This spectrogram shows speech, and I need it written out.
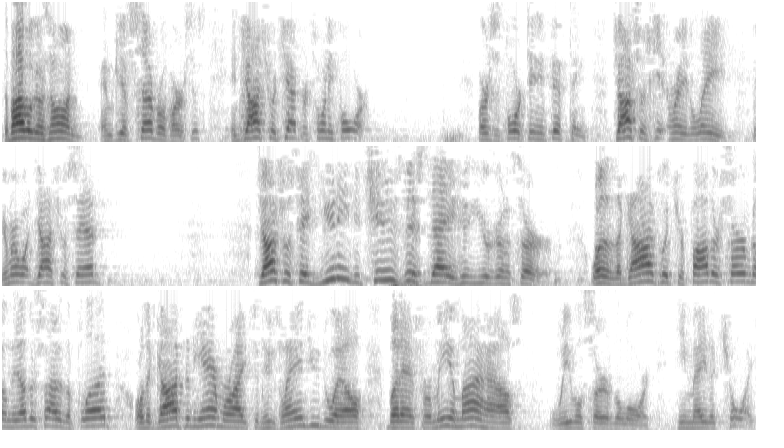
The Bible goes on and gives several verses. In Joshua chapter 24, verses 14 and 15, Joshua's getting ready to lead. You remember what Joshua said? Joshua said, You need to choose this day who you're going to serve. Whether the gods which your father served on the other side of the flood, or the gods of the Amorites in whose land you dwell. But as for me and my house, we will serve the Lord. He made a choice.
